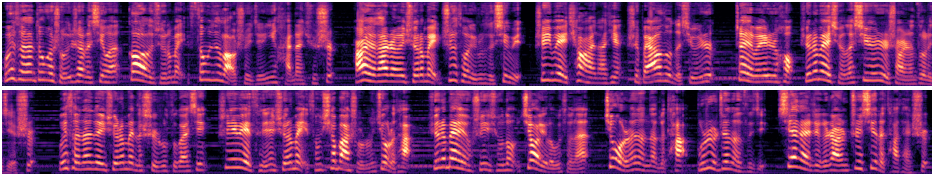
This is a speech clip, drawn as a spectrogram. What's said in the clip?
猥琐男通过手机上的新闻告诉学生妹，松井老师已经因海难去世，而且他认为学生妹之所以如此幸运，是因为跳海那天是白羊座的幸运日，这也为日后学生妹选择幸运日杀人做了解释。猥琐男对学生妹的事如此关心，是因为此前学生妹从校霸手中救了他。学生妹用实际行动教育了猥琐男，救人的那个他不是真的自己，现在这个让人窒息的他才是。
